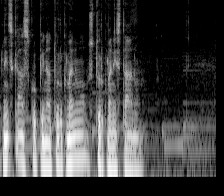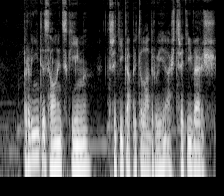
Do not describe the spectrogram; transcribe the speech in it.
Etnická skupina Turkmenů z Turkmenistánu. První tesalonickým, třetí kapitola, druhý až třetí verš.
